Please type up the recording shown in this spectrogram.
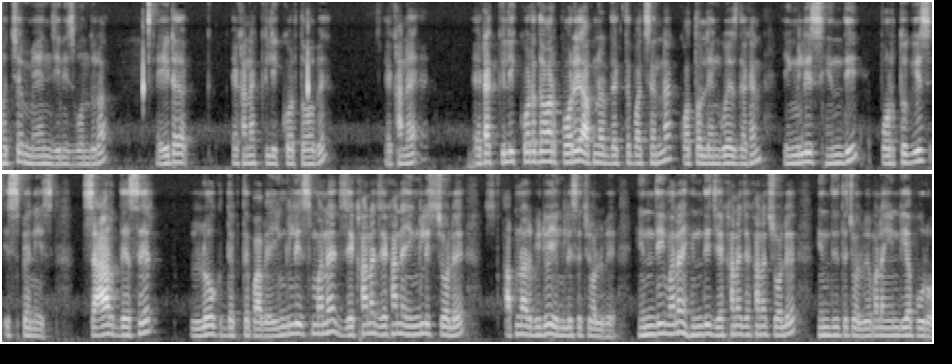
হচ্ছে মেন জিনিস বন্ধুরা। এইটা এখানে ক্লিক করতে হবে। এখানে এটা ক্লিক করে দেওয়ার পরে আপনার দেখতে পাচ্ছেন না কত ল্যাঙ্গুয়েজ দেখেন। ইংলিশ হিন্দি পর্তুগিজ স্প্যানিশ চার দেশের লোক দেখতে পাবে। ইংলিশ মানে যেখানে যেখানে ইংলিশ চলে, আপনার ভিডিও ইংলিশে চলবে। হিন্দি মানে হিন্দি যেখানে যেখানে চলে হিন্দিতে চলবে মানে ইন্ডিয়া পুরো।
